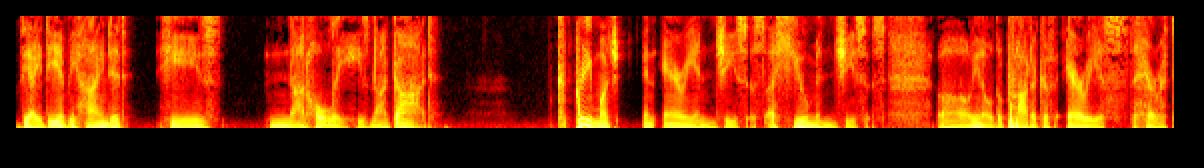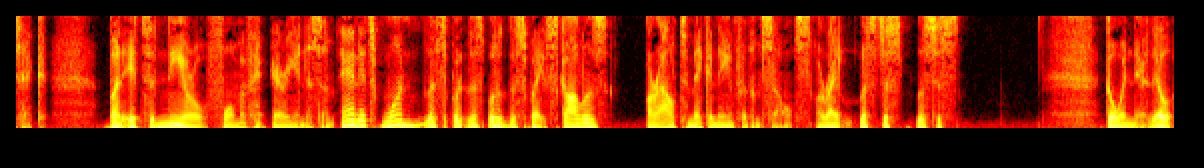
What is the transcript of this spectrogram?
the idea behind it, he's not holy, he's not God. Pretty much an Arian Jesus, a human Jesus, uh, you know, the product of Arius the heretic. But it's a neo form of Arianism, and it's one. Let's put let's put it this way: scholars are out to make a name for themselves. All right, let's just let's just go in there. They'll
